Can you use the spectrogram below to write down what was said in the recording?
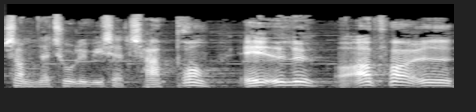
som naturligvis er tabre, ædle og ophøjede,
